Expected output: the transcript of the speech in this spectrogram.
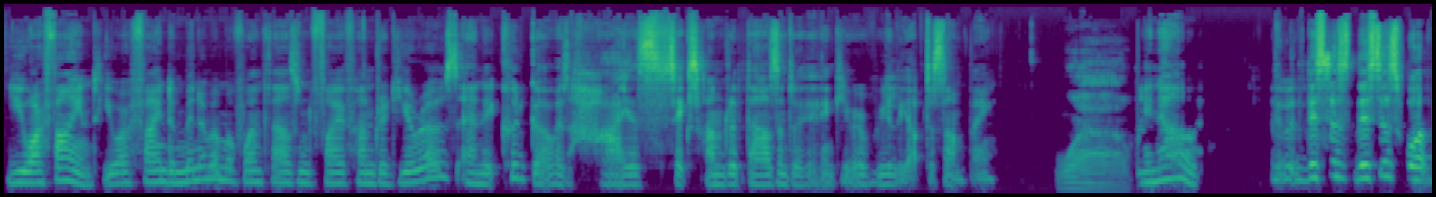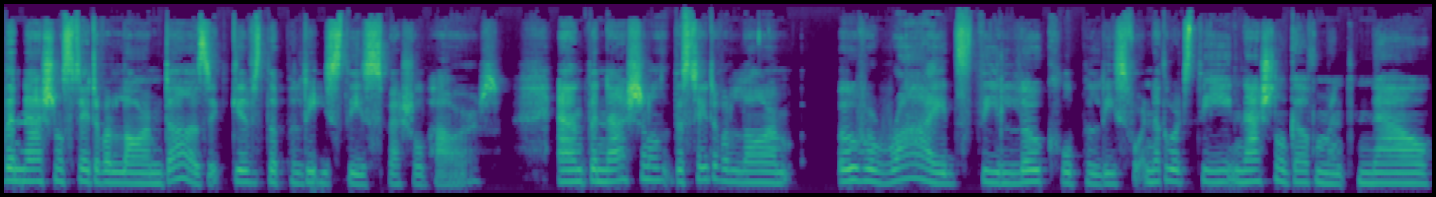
You are fined. You are fined a minimum of 1,500 euros, and it could go as high as 600,000 I think you're really up to something. Wow. I know. This is this is what the national state of alarm does. It gives the police these special powers, and the national the state of alarm overrides the local police force. In other words, the national government now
